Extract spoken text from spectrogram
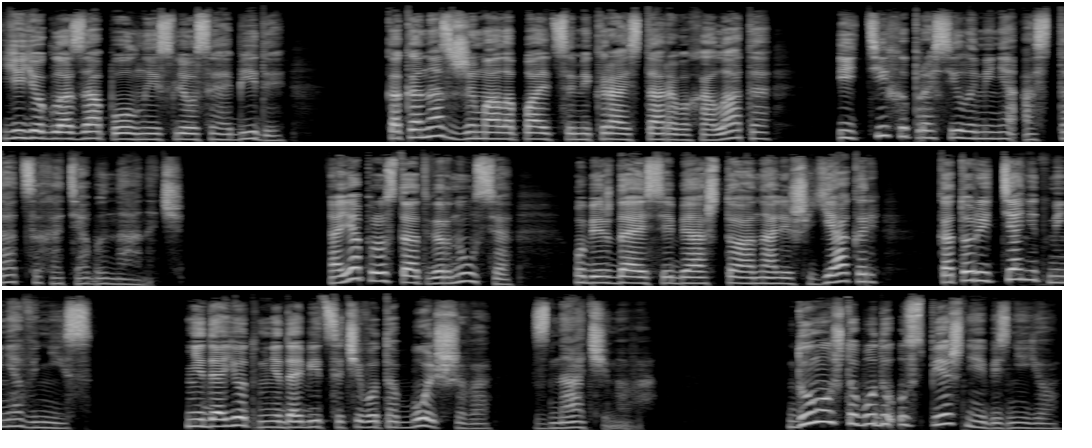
Ее глаза, полные слез и обиды, как она сжимала пальцами край старого халата и тихо просила меня остаться хотя бы на ночь. А я просто отвернулся, убеждая себя, что она лишь якорь, который тянет меня вниз, не дает мне добиться чего-то большего, значимого. Думал, что буду успешнее без нее.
